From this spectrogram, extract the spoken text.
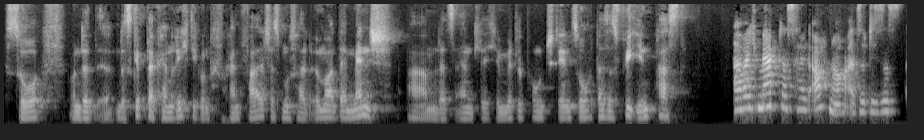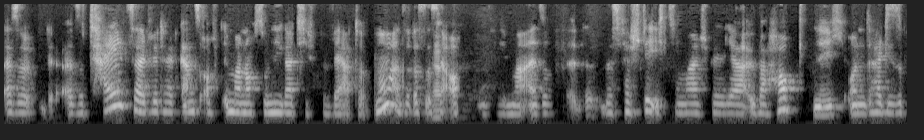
so und es gibt da kein richtig und kein falsch. Es muss halt immer der Mensch ähm, letztendlich im Mittelpunkt stehen, so dass es für ihn passt. Aber ich merke das halt auch noch. Also dieses, also, also Teilzeit wird halt ganz oft immer noch so negativ bewertet. Ne? Also das ist ja. ja auch ein Thema. Also äh, das verstehe ich zum Beispiel ja überhaupt nicht. Und halt diese,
